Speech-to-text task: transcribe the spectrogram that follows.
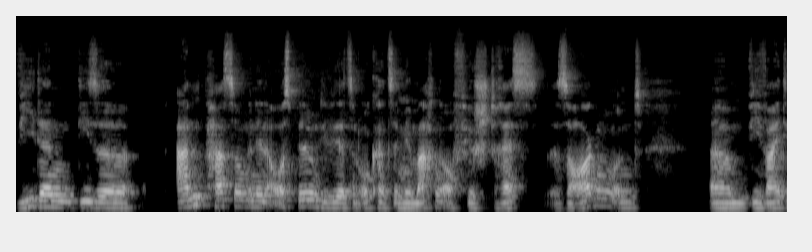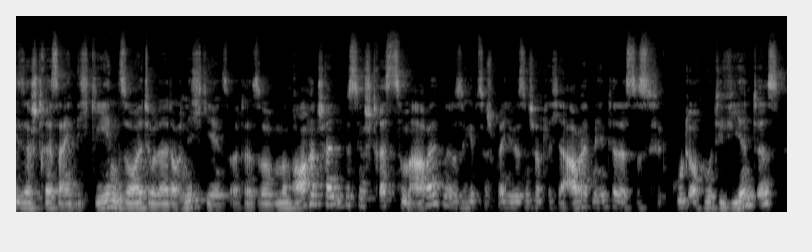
wie denn diese Anpassungen in den Ausbildungen, die wir jetzt in OKC mir machen, auch für Stress sorgen und ähm, wie weit dieser Stress eigentlich gehen sollte oder doch nicht gehen sollte. Also man braucht anscheinend ein bisschen Stress zum Arbeiten. Also gibt es entsprechend wissenschaftliche Arbeiten hinter, dass das gut auch motivierend ist.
